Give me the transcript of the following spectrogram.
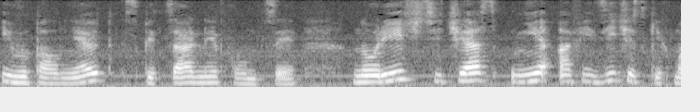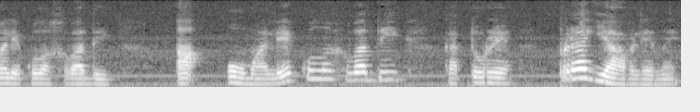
и выполняют специальные функции – но речь сейчас не о физических молекулах воды, а о молекулах воды, которые проявлены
